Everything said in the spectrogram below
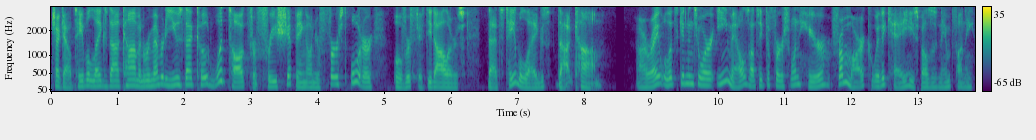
Check out tablelegs.com and remember to use that code WOODTALK for free shipping on your first order over $50. That's tablelegs.com. All right, well, let's get into our emails. I'll take the first one here from Mark with a K. He spells his name funny.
